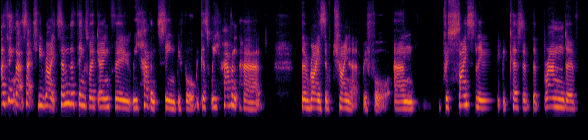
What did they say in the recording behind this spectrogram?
I think that's actually right. Some of the things we're going through, we haven't seen before because we haven't had the rise of China before. And precisely because of the brand of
